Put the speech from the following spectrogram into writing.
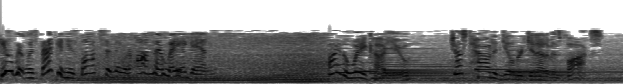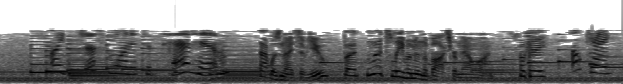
Gilbert was back in his box and they were on their way again. By the way, Caillou, just how did Gilbert get out of his box? I just wanted to pet him. That was nice of you, but let's leave him in the box from now on. Okay? Okay.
